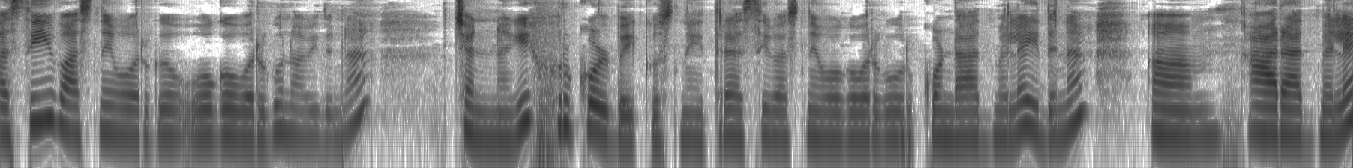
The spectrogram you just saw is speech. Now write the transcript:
ಹಸಿ ವಾಸನೆವರೆಗೂ ಹೋಗೋವರೆಗೂ ನಾವು ಇದನ್ನು ಚೆನ್ನಾಗಿ ಹುರ್ಕೊಳ್ಬೇಕು ಸ್ನೇಹಿತರೆ. ಹಸಿ ವಾಸನೆ ಹೋಗೋವರೆಗೂ ಹುರ್ಕೊಂಡಾದ್ಮೇಲೆ ಇದನ್ನು ಆರಾದಮೇಲೆ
